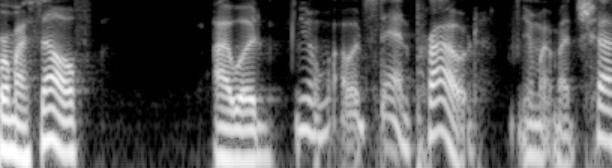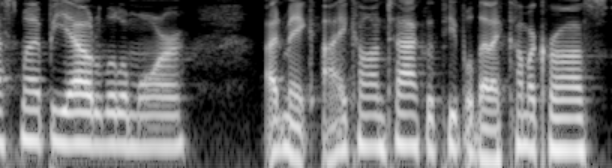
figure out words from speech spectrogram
For myself, I would, you know, I would stand proud. You know, my, my chest might be out a little more. I'd make eye contact with people that I come across.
